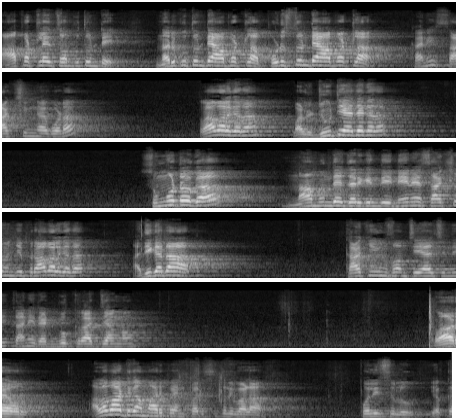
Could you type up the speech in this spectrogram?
ఆపట్లేదు చంపుతుంటే. నరుకుతుంటే ఆపట్ల పొడుస్తుంటే ఆపట్ల. కానీ సాక్ష్యంగా కూడా రావాలి కదా. వాళ్ళ డ్యూటీ అదే కదా. సుమోటోగా నా ముందే జరిగింది నేనే సాక్ష్యం అని చెప్పి రావాలి కదా. అది కదా. కాకి యూనిఫామ్ చేయాల్సింది కానీ రెడ్ బుక్ రాజ్యాంగం. రారెవరు అలవాటుగా మారిపోయిన పరిస్థితులు ఇవాళ పోలీసులు యొక్క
